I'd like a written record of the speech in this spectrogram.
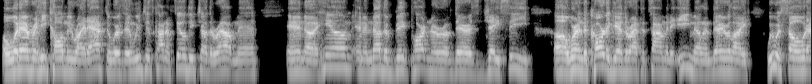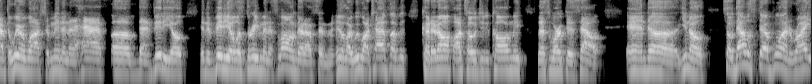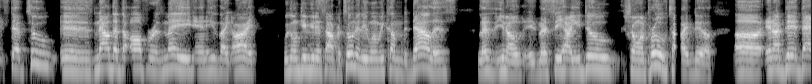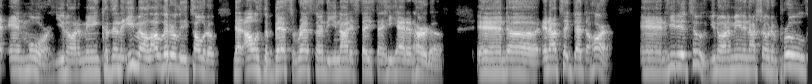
or whatever. He called me right afterwards, and we just kind of filled each other out, man. And uh, him and another big partner of theirs, JC, uh, were in the car together at the time of the email, and they were like, we were sold after we were watched a minute and a half of that video, and the video was three minutes long that I sent them. He was like, we watched half of it, cut it off. I told you to call me. Let's work this out. And uh, you know, so that was step one, right? Step two is now that the offer is made, and he's like, all right, we're gonna give you this opportunity when we come to Dallas. Let's, you know, let's see how you do, show improve type deal. Uh, and I did that and more. You know what I mean? Because in the email, I literally told him that I was the best wrestler in the United States that he hadn't heard of, and uh, and I take that to heart. And he did too. You know what I mean? And I showed him proof.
